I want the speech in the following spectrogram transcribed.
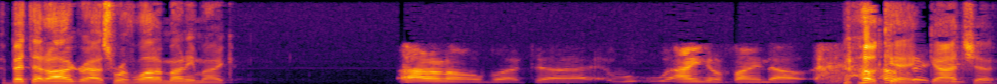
I bet that autograph's worth a lot of money, Mike. I don't know, but uh, w- w- I ain't gonna find out. okay, gotcha.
